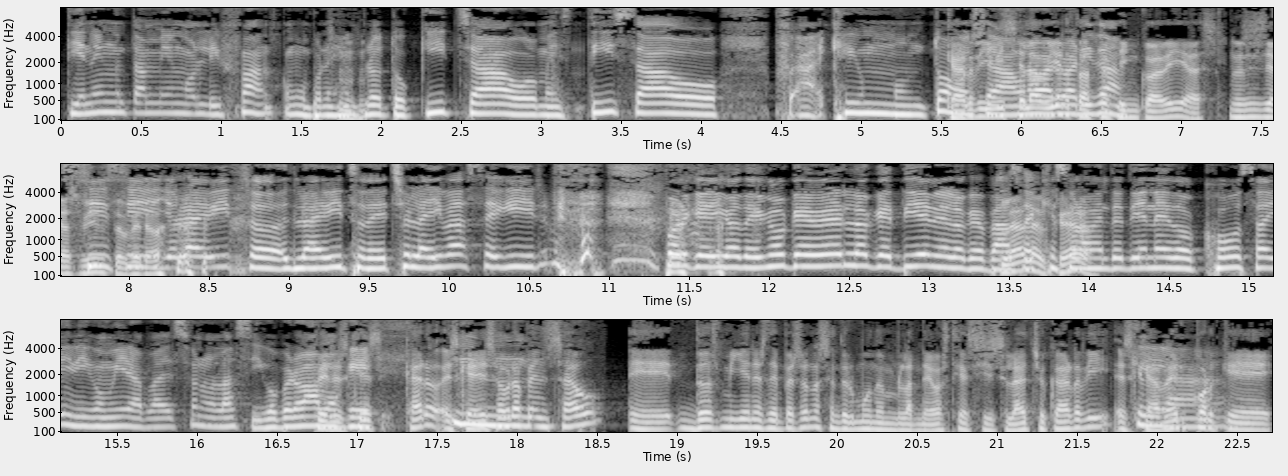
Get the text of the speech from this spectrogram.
tienen también OnlyFans, como por ejemplo Toquicha o Mestiza o... es que hay un montón, o sea, una barbaridad. hace cinco días. No sé si has sí, visto, sí, yo la he visto, lo he visto. De hecho, la iba a seguir porque digo, tengo que ver lo que tiene. Lo que pasa es que solamente tiene dos cosas y digo, mira, para eso no la sigo. Pero vamos que... claro, es que eso habrá mm. pensado eh, dos millones de personas en todo el mundo en plan de, hostia, si se lo ha hecho Cardi, es que a ver porque,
